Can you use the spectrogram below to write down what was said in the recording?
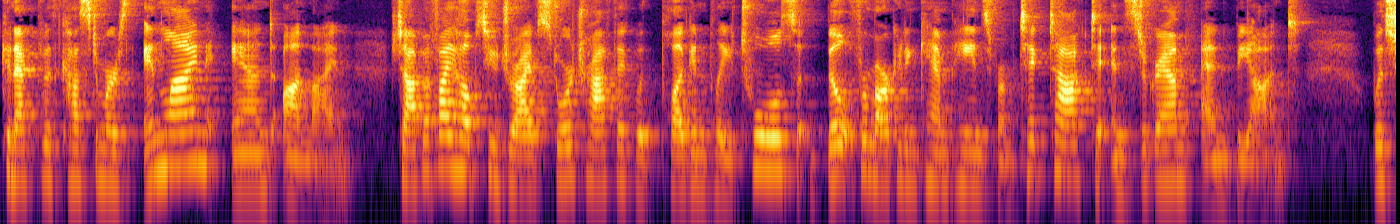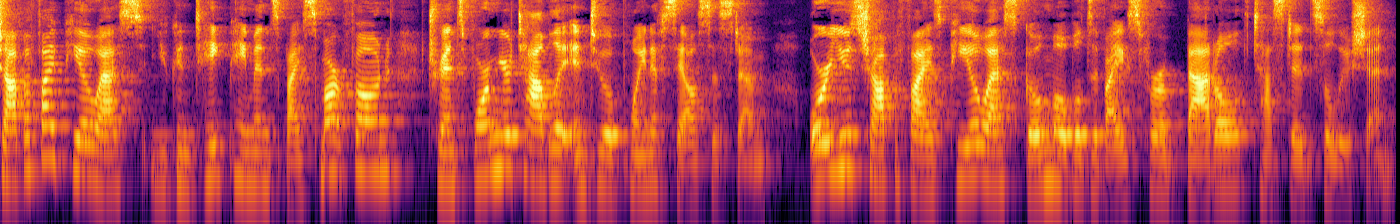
Connect with customers inline and online. Shopify helps you drive store traffic with plug and play tools built for marketing campaigns from TikTok to Instagram and beyond. With Shopify POS, you can take payments by smartphone, transform your tablet into a point of sale system, or use Shopify's POS Go mobile device for a battle tested solution.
